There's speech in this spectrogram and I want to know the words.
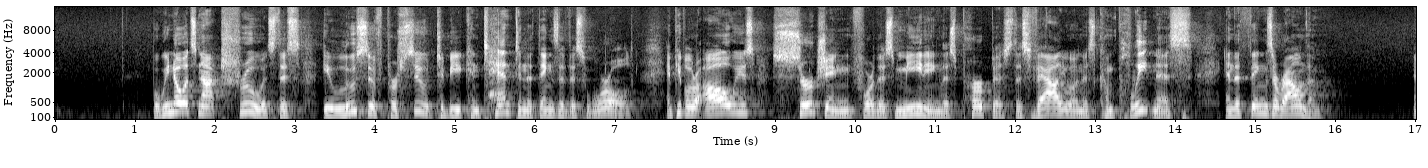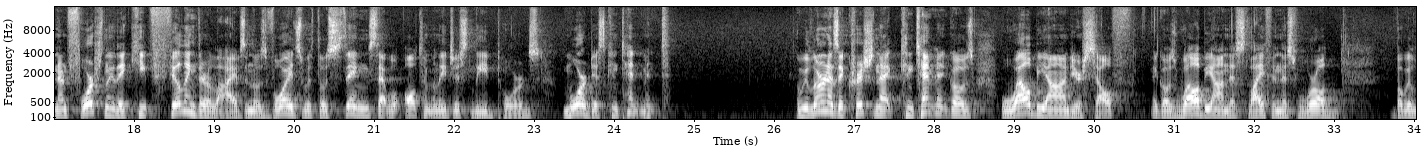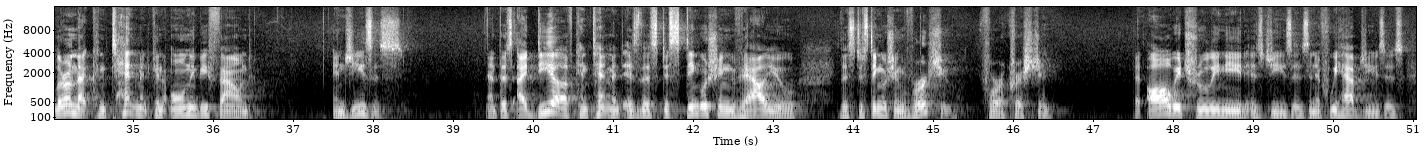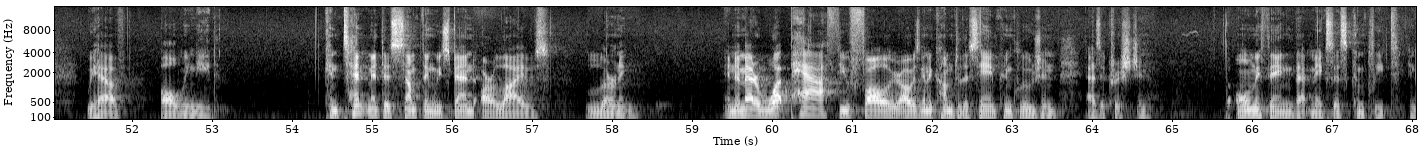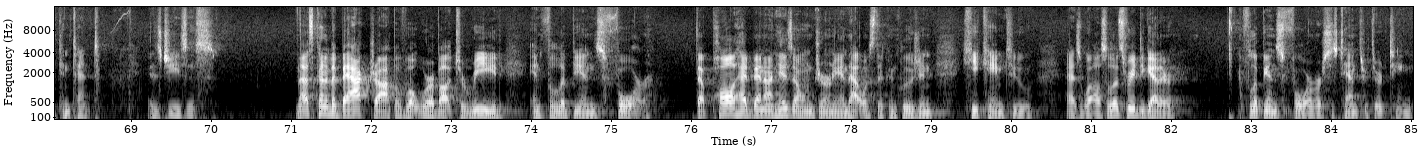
But we know it's not true. It's this elusive pursuit to be content in the things of this world. And people are always searching for this meaning, this purpose, this value, and this completeness in the things around them. And unfortunately, they keep filling their lives and those voids with those things that will ultimately just lead towards more discontentment. And we learn as a Christian that contentment goes well beyond yourself it goes well beyond this life in this world. But we learn that contentment can only be found in Jesus. And this idea of contentment is this distinguishing value, this distinguishing virtue for a Christian. That all we truly need is Jesus. And if we have Jesus, we have all we need. Contentment is something we spend our lives learning. And no matter what path you follow, you're always going to come to the same conclusion as a Christian. The only thing that makes us complete and content is Jesus. And that's kind of the backdrop of what we're about to read in Philippians 4. That Paul had been on his own journey, and that was the conclusion he came to as well. So let's read together Philippians 4, verses 10 through 13.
